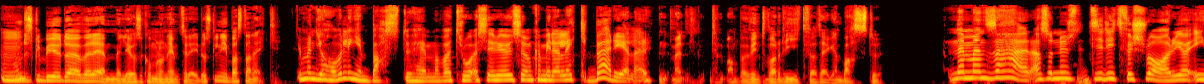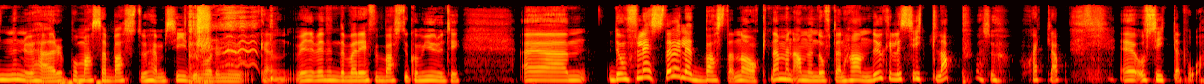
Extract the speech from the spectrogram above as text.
Mm. Om du skulle bjuda över Emily och så kommer hon hem till dig, då skulle ni basta näck. Men jag har väl ingen bastu hemma? Vad tror, ser jag ut som Camilla Läckberg eller? Men man behöver inte vara rik för att äga en bastu. Nej men så här, alltså nu till ditt försvar, jag är inne nu här på massa bastu-hemsidor vad det nu kan, jag vet inte vad det är för bastu-community. Ehm, de flesta väljer att basta nakna men använder ofta en handduk eller sittlapp, alltså stjärtlapp, eh, och sitta på.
